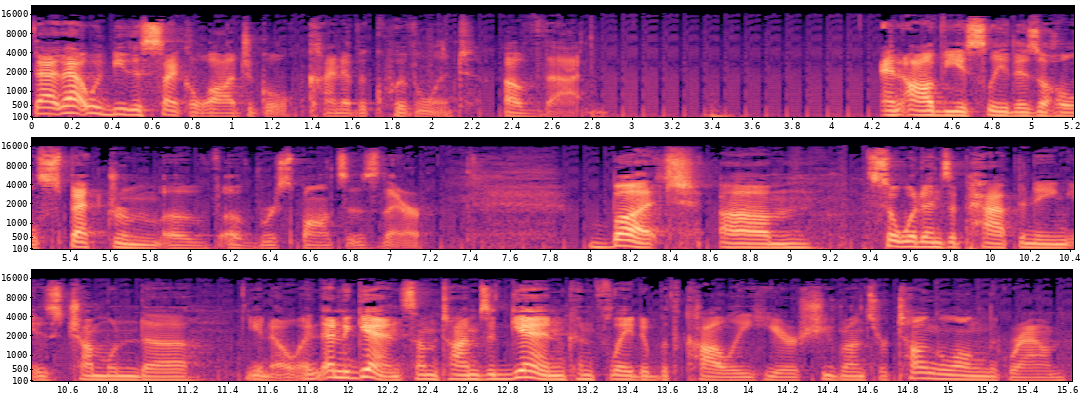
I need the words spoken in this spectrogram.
That that would be the psychological kind of equivalent of that and obviously there's a whole spectrum of, of responses there. But um, so what ends up happening is Chamunda, you know, and, and again, sometimes again conflated with Kali here. She runs her tongue along the ground,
